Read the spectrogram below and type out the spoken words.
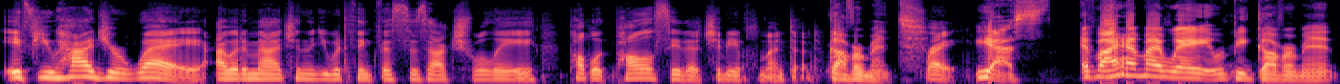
if you had your way, I would imagine that you would think this is actually public policy that should be implemented? Government. Right. Yes if I had my way, it would be government.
